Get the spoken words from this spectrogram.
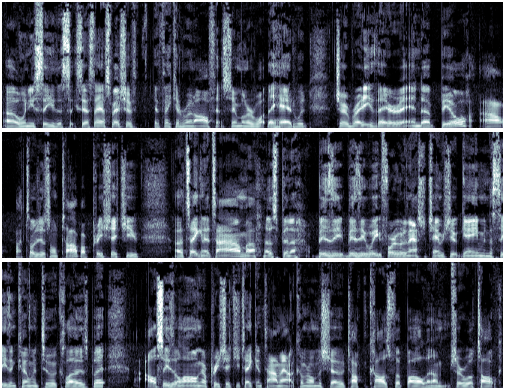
uh, when you see the success they have, especially if, if they can run offense similar to what they had with Joe Brady there. And uh, Bill, uh, I told you this on top. I appreciate you uh, taking the time. I know it's been a busy, busy week for you with the national championship game and the season coming to a close, but all season long, I appreciate you taking time out, coming on the show, talking college football, and I'm sure we'll talk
